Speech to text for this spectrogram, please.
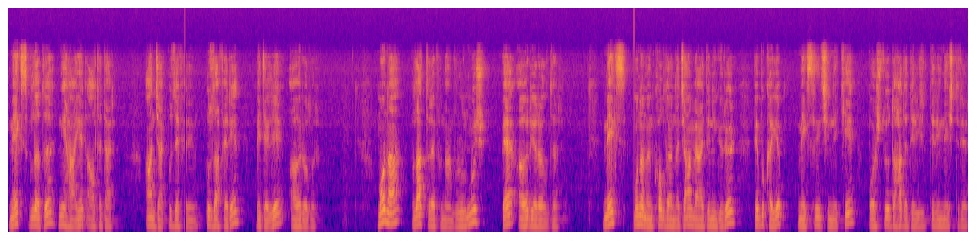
Max Vlad'ı nihayet alt eder. Ancak bu zaferin, bu zaferin bedeli ağır olur. Mona, Vlad tarafından vurulmuş ve ağır yaralıdır. Max, Mona'nın kollarına can verdiğini görür ve bu kayıp Max'in içindeki boşluğu daha da derinleştirir.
